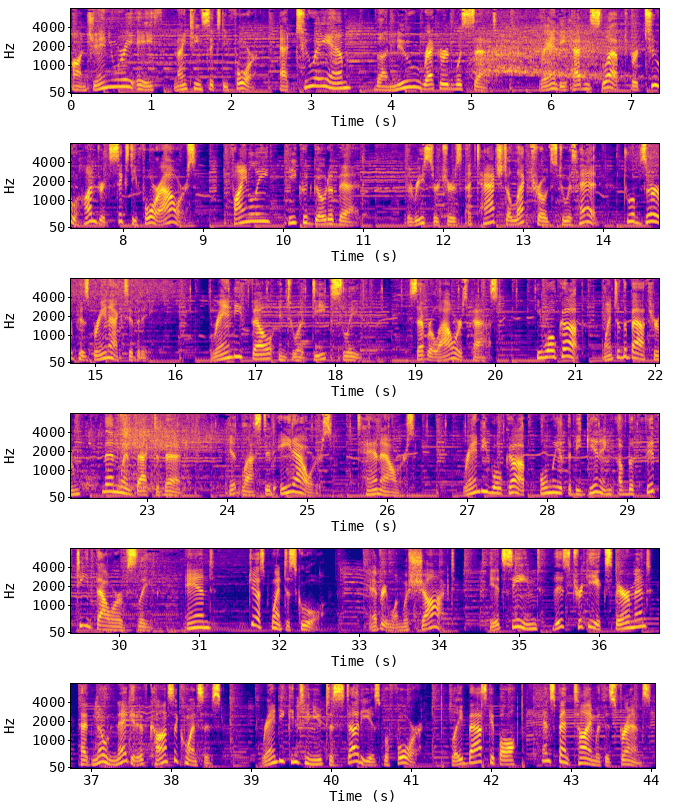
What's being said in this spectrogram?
On January 8, 1964, at 2 a.m., the new record was set. Randy hadn't slept for 264 hours. Finally, he could go to bed. The researchers attached electrodes to his head to observe his brain activity. Randy fell into a deep sleep. Several hours passed. He woke up, went to the bathroom, then went back to bed. It lasted 8 hours, 10 hours. Randy woke up only at the beginning of the 15th hour of sleep and just went to school. Everyone was shocked. It seemed this tricky experiment had no negative consequences. Randy continued to study as before, played basketball, and spent time with his friends.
